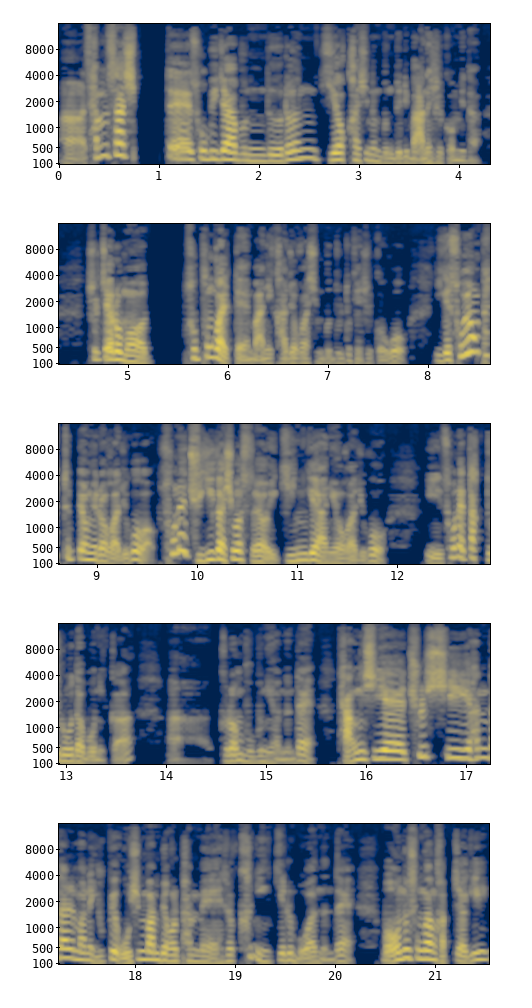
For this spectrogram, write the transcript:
아, 3, 40대 소비자분들은 기억하시는 분들이 많으실 겁니다. 실제로 뭐 소풍 갈 때 많이 가져가신 분들도 계실 거고 이게 소형 페트병이라 가지고 손에 쥐기가 쉬웠어요. 긴 게 아니어 가지고 이 손에 딱 들어오다 보니까 아, 그런 부분이었는데 당시에 출시 한 달 만에 650만 병을 판매해서 큰 인기를 모았는데 뭐 어느 순간 갑자기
